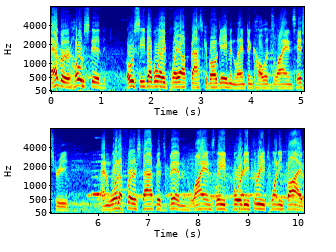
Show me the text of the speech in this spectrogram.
ever hosted OCAA playoff basketball game in Lambton College Lions history. And what a first half it's been. Lions lead 43-25.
